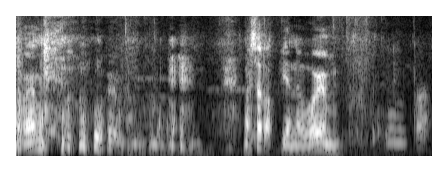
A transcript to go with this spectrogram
Worm. Masarap yan na worm. Yun po.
